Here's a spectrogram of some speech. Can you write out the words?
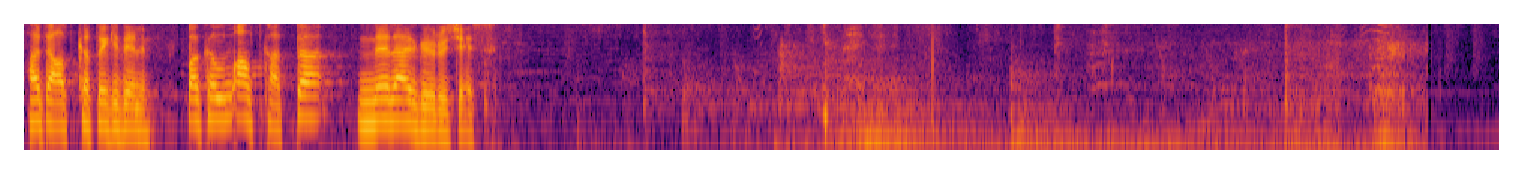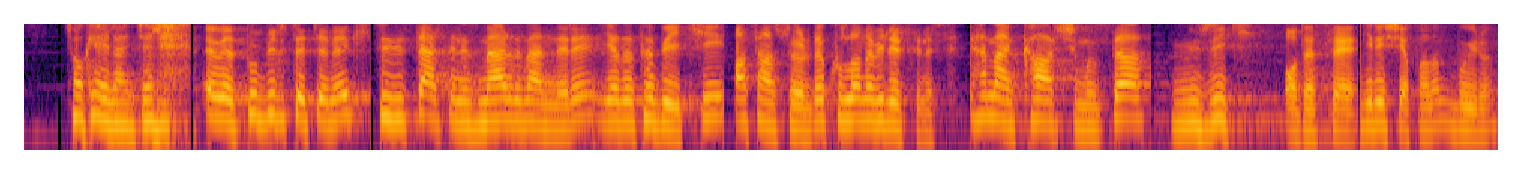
Hadi alt kata gidelim. Bakalım alt katta neler göreceğiz. Çok eğlenceli. Evet bu bir seçenek. Siz isterseniz merdivenleri ya da tabii ki asansörde kullanabilirsiniz. Hemen karşımızda müzik odası. Giriş yapalım. Buyurun,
